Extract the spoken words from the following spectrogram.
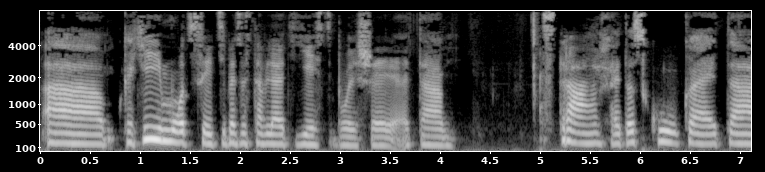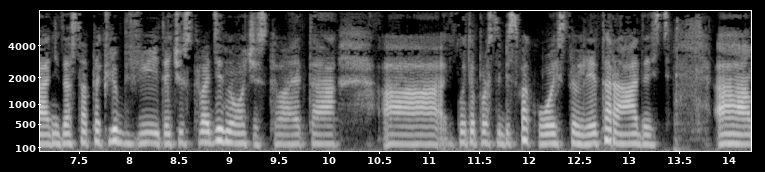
какие эмоции тебя заставляют есть больше. Это страх, это скука, это недостаток любви, это чувство одиночества, это а, какое-то просто беспокойство или это радость. А,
